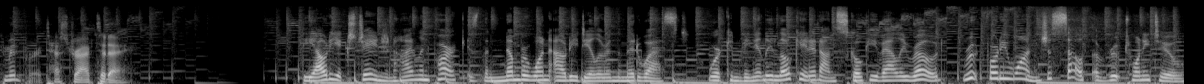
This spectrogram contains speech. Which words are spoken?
Come in for a test drive today. The Audi Exchange in Highland Park is the number one Audi dealer in the Midwest. We're conveniently located on Skokie Valley Road, Route 41, just south of Route 22.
